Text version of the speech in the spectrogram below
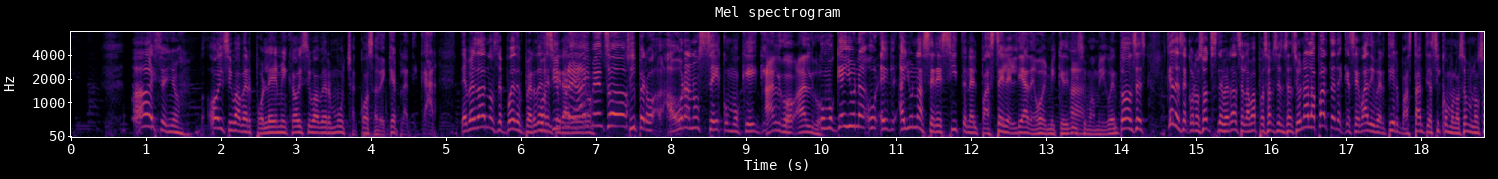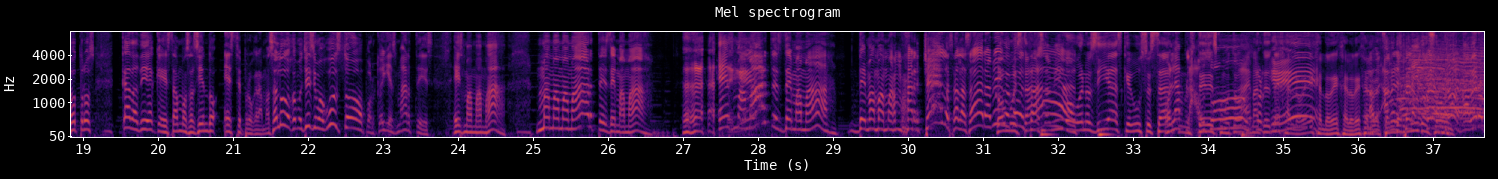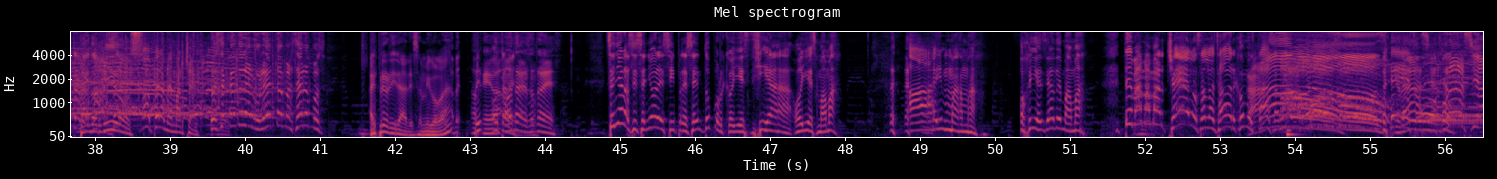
Ay, señor, hoy sí va a haber polémica, hoy sí va a haber mucha cosa de qué platicar. De verdad no se pueden perder Pues el siempre tiradero. hay, menso. Sí, pero ahora no sé, como que... que- Algo, algo. como que hay una, un- eh, hay una cerecita en el pastel el día de hoy, mi queridísimo amigo. Entonces, quédese con nosotros, de verdad se la va a pasar sensacional. Aparte de que se va a divertir bastante, así como lo hacemos nosotros, cada día que estamos haciendo este programa. Saludo con muchísimo gusto, porque hoy es martes. Es mamá, mamá. Mamá, mamá, martes de mamá. Es mamartes de mamá. De mamá, mamá, Marcelo Salazar, amigo. ¿Cómo, ¿Cómo, estás, amigo? Buenos días, qué gusto estar Hola, con aplausos. ustedes como todos Ay, los ¿por martes. qué? Déjalo, déjalo, déjalo, déjalo. A ver, Están a ver, espera, dormidos espera, hoy. no, a ver, otra Están vez. dormidos. No, espérame, Marcelo. Pues sacando la ruleta, Marcelo, pues. Hay prioridades, amigo, ¿va? Va, otra vez. vez. otra vez. Señoras y señores, sí presento porque hoy es día, hoy es mamá. Ay, mamá. Hoy es día de mamá. De mamá Marcelo Salazar, ¿cómo estás, amigo? Gracias, gracias.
